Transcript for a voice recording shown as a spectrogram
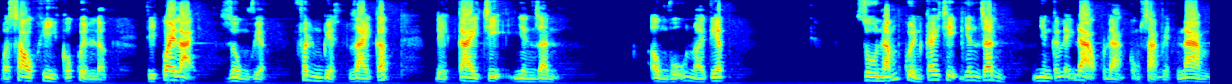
và sau khi có quyền lực thì quay lại dùng việc phân biệt giai cấp để cai trị nhân dân. Ông Vũ nói tiếp, dù nắm quyền cai trị nhân dân nhưng các lãnh đạo của Đảng Cộng sản Việt Nam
